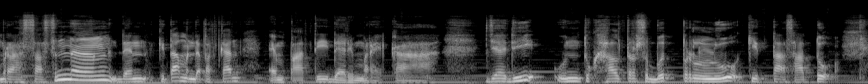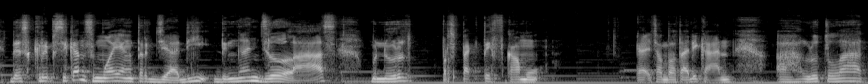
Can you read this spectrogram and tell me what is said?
merasa seneng dan kita mendapatkan empati dari mereka. Jadi untuk hal tersebut perlu kita satu deskripsikan semua yang terjadi dengan jelas menurut perspektif kamu. Kayak contoh tadi kan, ah lu telat.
